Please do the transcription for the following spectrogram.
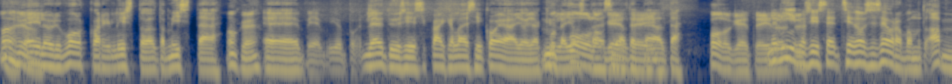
Oh, ei löydy Volkkarin listoilta mistään. Okei. Okay. Eh, löytyy siis kaikenlaisia koeajoja kyllä Mut jostain sieltä täältä. Polo GTI No niin, no siis se, se on se seuraava, mutta Up Mm,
